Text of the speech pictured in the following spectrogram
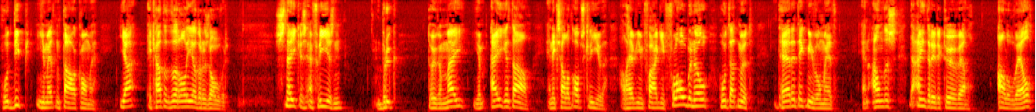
hoe diep je met een taal komt. Ja, ik had het er al eerder eens over. Snekers en Friesen, bruik tegen mij je eigen taal. En ik zal het opschrijven, al heb je hem vaak in flauw benul hoe dat moet. Daar het ik me voor met. En anders de eindredacteur wel. Alhoewel,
